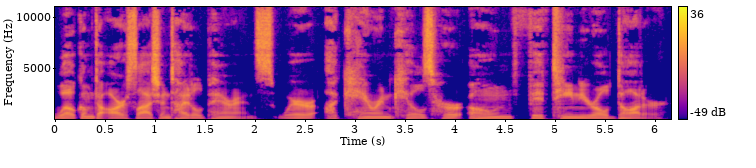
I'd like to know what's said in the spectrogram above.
Welcome to r slash entitled parents, where a Karen kills her own 15 year old daughter.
